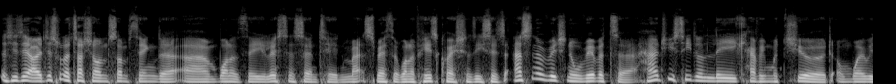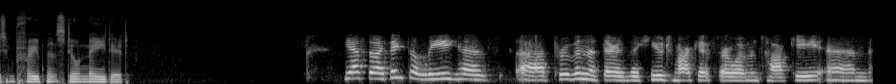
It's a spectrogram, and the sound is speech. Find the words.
This is it. I just want to touch on something that um, one of the listeners sent in, Matt Smith, one of his questions. He says, As an original Riveter, how do you see the league having matured and where is improvement still needed? Yeah, so I think the league has uh, proven that there's a huge market for women's hockey, and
